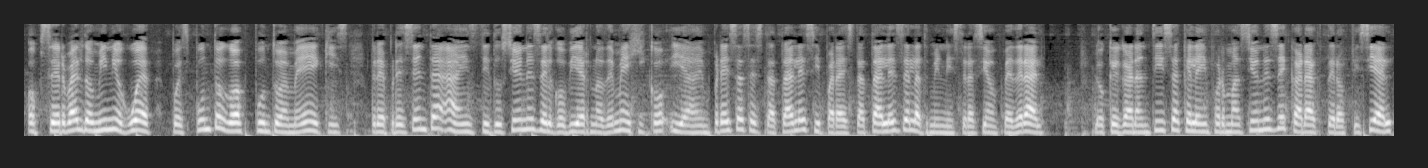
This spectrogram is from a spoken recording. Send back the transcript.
Observa el dominio web, pues .gov.mx representa a instituciones del Gobierno de México y a empresas estatales y paraestatales de la Administración Federal, lo que garantiza que la información es de carácter oficial,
